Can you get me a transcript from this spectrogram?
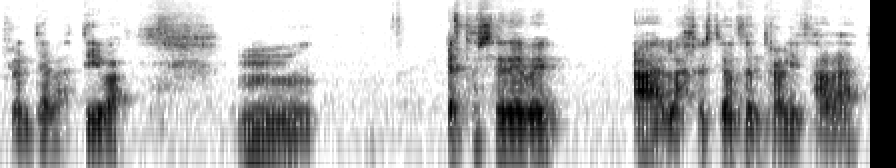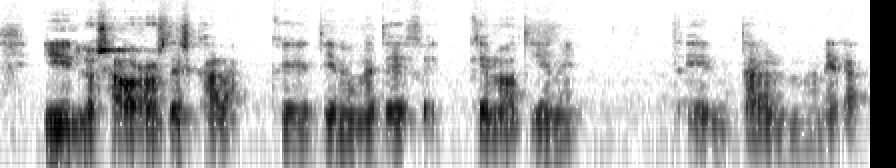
frente a la activa. Mm, esto se debe a la gestión centralizada y los ahorros de escala que tiene un ETF que no tiene en tal manera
